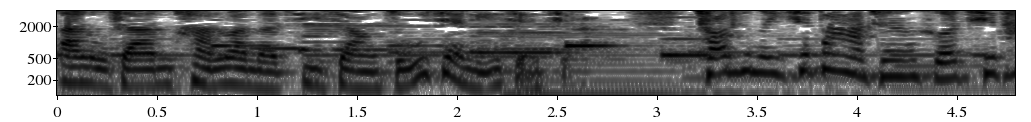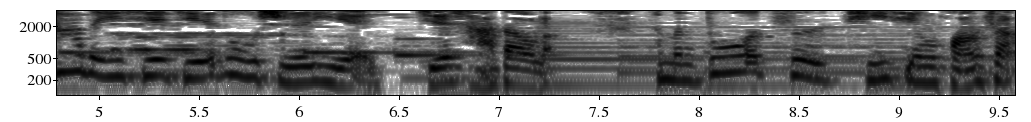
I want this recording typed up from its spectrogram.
安禄山叛乱的迹象逐渐明显起来，朝廷的一些大臣和其他的一些节度使也觉察到了，他们多次提醒皇上，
